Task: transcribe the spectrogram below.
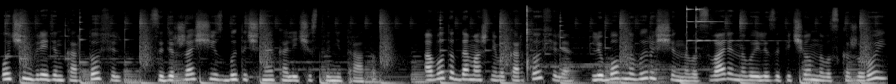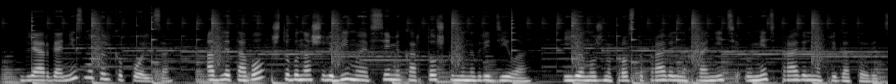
Очень вреден картофель, содержащий избыточное количество нитратов. А вот от домашнего картофеля, любовно выращенного, сваренного или запеченного с кожурой, для организма только польза. А для того, чтобы наша любимая всеми картошка не навредила, ее нужно просто правильно хранить уметь правильно приготовить.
